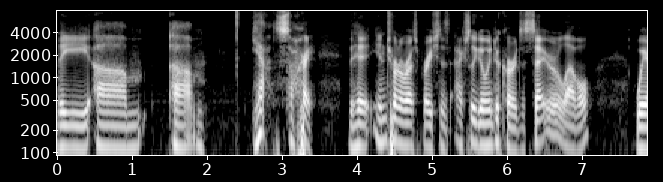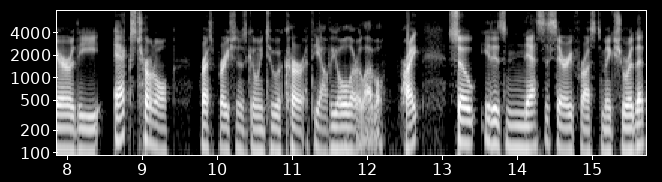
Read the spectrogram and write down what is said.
the, um, um, yeah, sorry, the internal respiration is actually going to occur at a cellular level where the external respiration is going to occur at the alveolar level, right? So it is necessary for us to make sure that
